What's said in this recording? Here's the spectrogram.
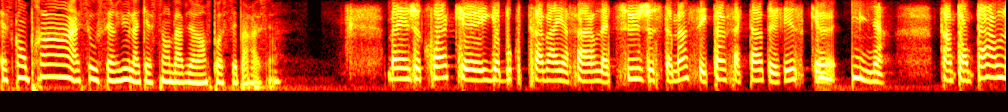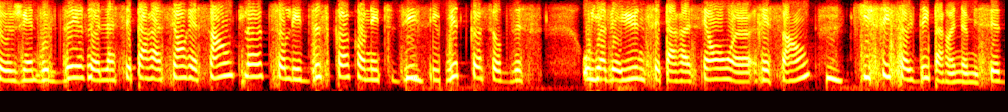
Est-ce qu'on prend assez au sérieux la question de la violence post-séparation? Ben, je crois qu'il y a beaucoup de travail à faire là-dessus. Justement, c'est un facteur de risque euh, imminent quand on parle, je viens de vous le dire, la séparation récente, là, sur les 10 cas qu'on étudie, mm. c'est 8 cas sur 10 où il y avait eu une séparation euh, récente mm. qui s'est soldée par un homicide.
